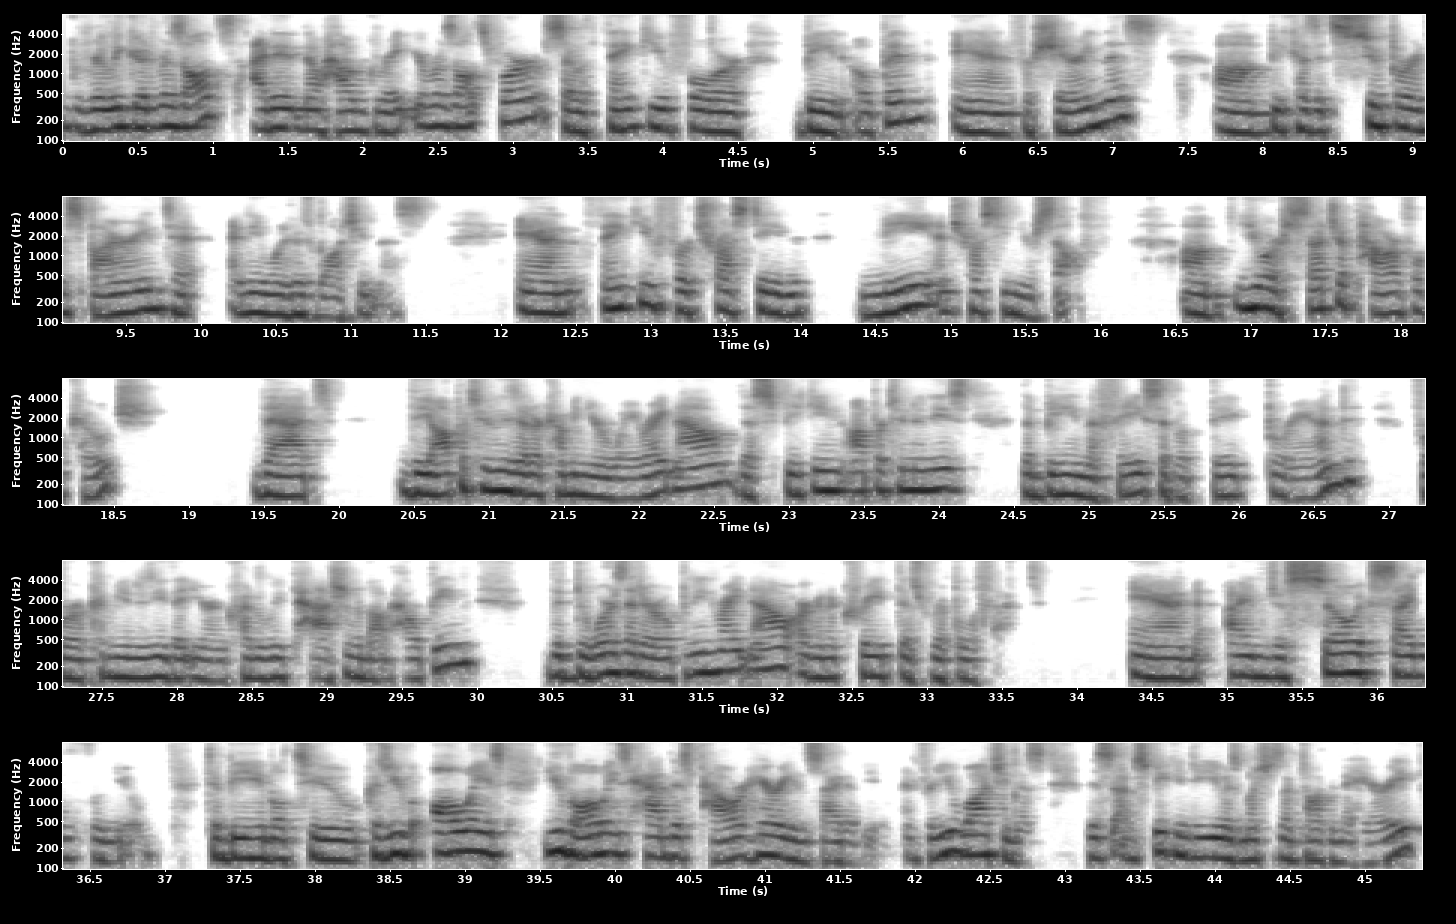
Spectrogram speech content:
really good results. I didn't know how great your results were. So thank you for being open and for sharing this um, because it's super inspiring to anyone who's watching this. And thank you for trusting me and trusting yourself. Um, you are such a powerful coach that the opportunities that are coming your way right now, the speaking opportunities, the being the face of a big brand for a community that you're incredibly passionate about helping, the doors that are opening right now are going to create this ripple effect and i'm just so excited for you to be able to because you've always you've always had this power harry inside of you. And for you watching this this i'm speaking to you as much as i'm talking to harry.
